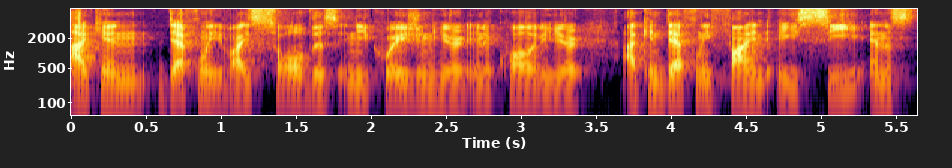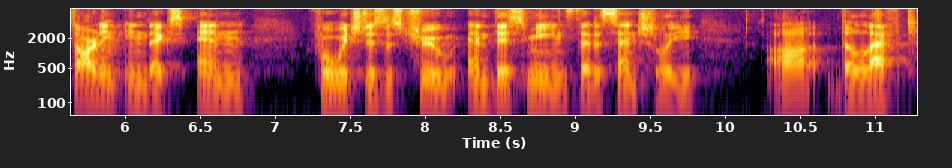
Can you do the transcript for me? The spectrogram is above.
I can definitely, if I solve this inequation here, inequality here, I can definitely find a c and a starting index n for which this is true. And this means that essentially uh, the left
